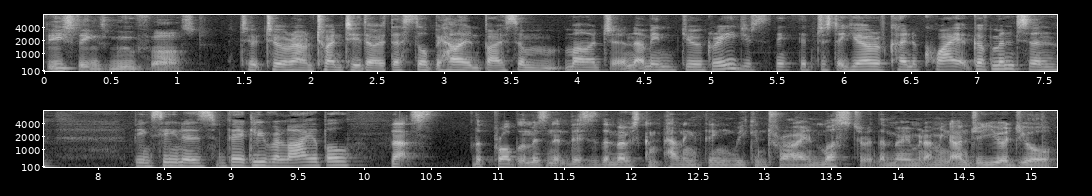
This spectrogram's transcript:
These things move fast. To, to around 20, though, they're still behind by some margin. I mean, do you agree? Do you think that just a year of kind of quiet government and being seen as vaguely reliable? That's the problem, isn't it? This is the most compelling thing we can try and muster at the moment. I mean, Andrew, you had your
